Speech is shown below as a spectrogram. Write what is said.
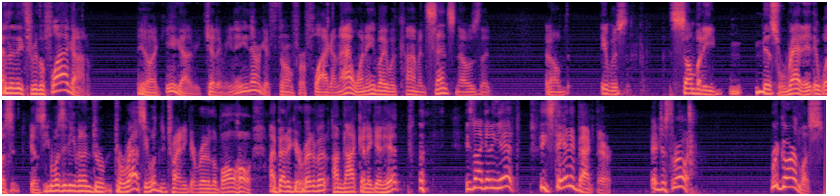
then they threw the flag on him. You're like, you got to be kidding me. You never get thrown for a flag on that one. Anybody with common sense knows that, you know, it was somebody misread it. It wasn't because he wasn't even under duress. He wasn't trying to get rid of the ball. Oh, I better get rid of it. I'm not going to get hit. He's not getting hit. He's standing back there and just throw it. Regardless,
